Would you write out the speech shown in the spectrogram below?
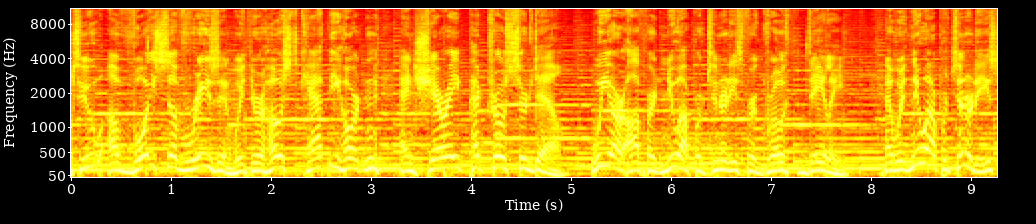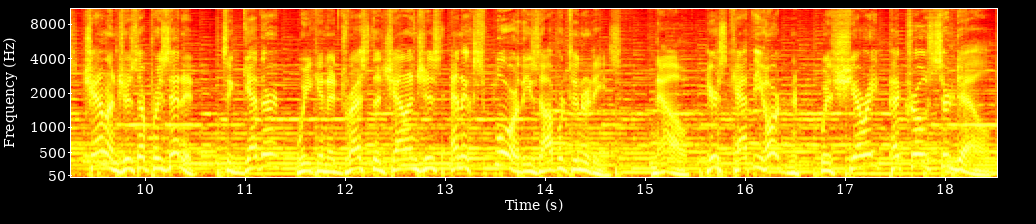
to A Voice of Reason with your hosts, Kathy Horton and Sherry Petro Serdell. We are offered new opportunities for growth daily. And with new opportunities, challenges are presented. Together, we can address the challenges and explore these opportunities. Now, here's Kathy Horton with Sherry Petro Serdell.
